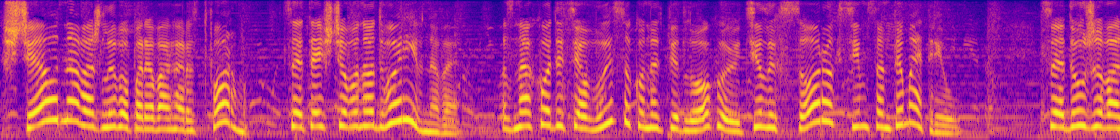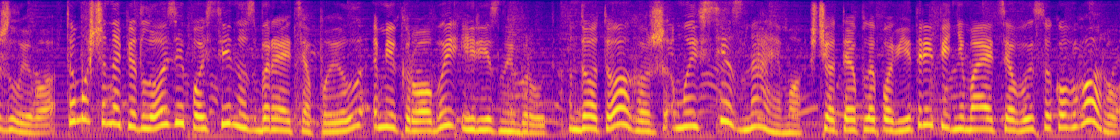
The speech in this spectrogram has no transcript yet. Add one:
Ще одна важлива перевага Рестформ – це те, що воно дворівневе, знаходиться високо над підлогою цілих 47 сантиметрів. Це дуже важливо, тому що на підлозі постійно збирається пил, мікроби і різний бруд. До того ж, ми всі знаємо, що тепле повітря піднімається високо вгору.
